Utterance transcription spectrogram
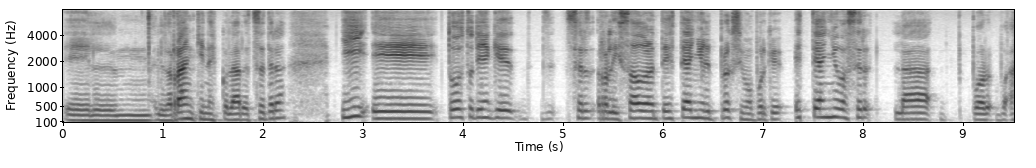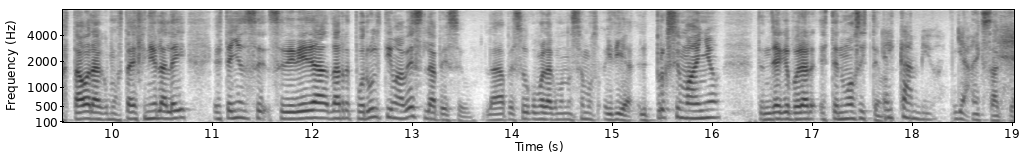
el, ranking escolar, etcétera. Y eh, todo esto tiene que ser realizado durante este año y el próximo, porque este año va a ser la por, hasta ahora, como está definida la ley, este año se, se, debería dar por última vez la PSU, la PSU como la conocemos hoy día. El próximo año tendría que poner este nuevo sistema. El cambio, ya. Exacto.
